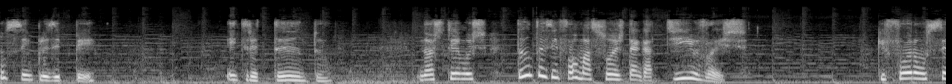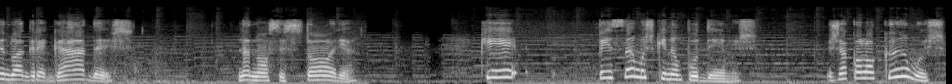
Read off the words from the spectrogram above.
um simples IP. Entretanto, nós temos tantas informações negativas que foram sendo agregadas na nossa história que pensamos que não podemos. Já colocamos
